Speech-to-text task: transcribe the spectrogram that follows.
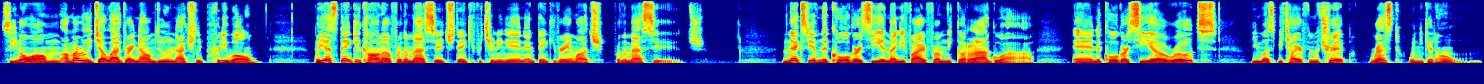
So you know, um, I'm not really jet lagged right now. I'm doing actually pretty well. But yes, thank you, Kana, for the message. Thank you for tuning in, and thank you very much for the message. Next, we have Nicole Garcia, 95, from Nicaragua. And Nicole Garcia wrote, You must be tired from the trip. Rest when you get home.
